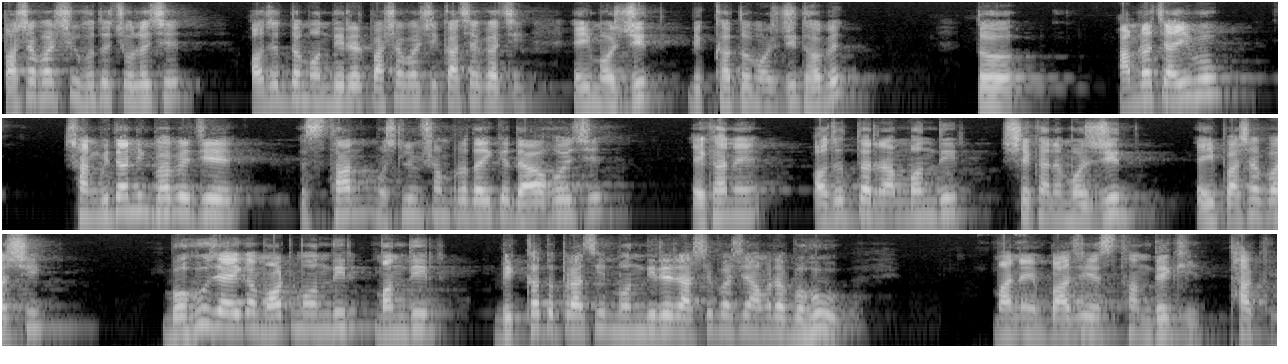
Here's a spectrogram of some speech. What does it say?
পাশাপাশি হতে চলেছে অযোধ্যা মন্দিরের পাশাপাশি কাছাকাছি এই মসজিদ, বিখ্যাত মসজিদ হবে। তো আমরা চাইব সাংবিধানিকভাবে যে স্থান মুসলিম সম্প্রদায়কে দেওয়া হয়েছে, এখানে অযোধ্যার রাম মন্দির, সেখানে মসজিদ, এই পাশাপাশি বহু জায়গা মঠ মন্দির মন্দির, বিখ্যাত প্রাচীন মন্দিরের আশেপাশে আমরা বহু মানে বাজে স্থান দেখি, থাকে।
